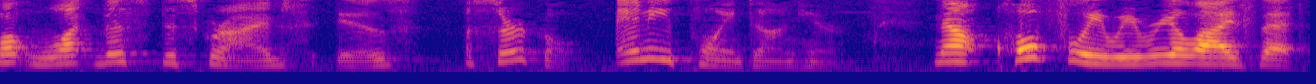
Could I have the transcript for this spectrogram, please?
But what this describes is a circle, any point on here. Now, hopefully we realize that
